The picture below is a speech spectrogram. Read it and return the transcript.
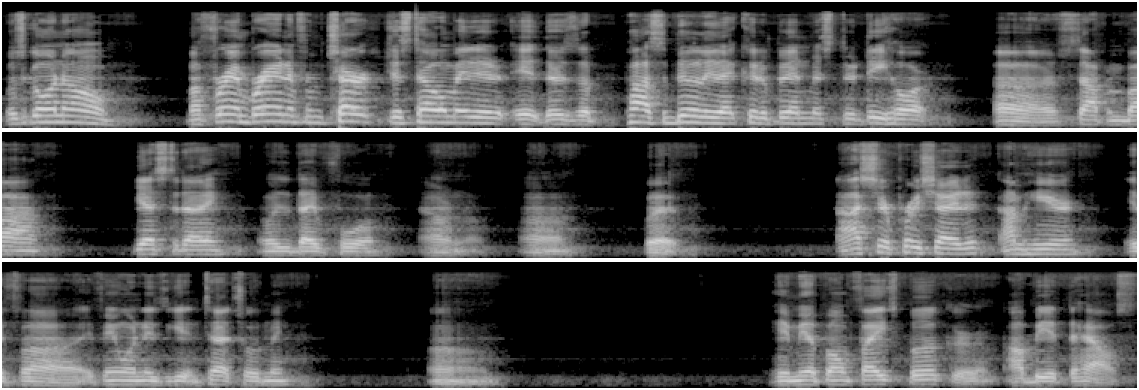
What's going on? My friend Brandon from church just told me that it, there's a possibility that could have been Mr. Dehart uh, stopping by yesterday or the day before. I don't know. Uh, but I sure appreciate it. I'm here. If uh, if anyone needs to get in touch with me, um, hit me up on Facebook or I'll be at the house.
